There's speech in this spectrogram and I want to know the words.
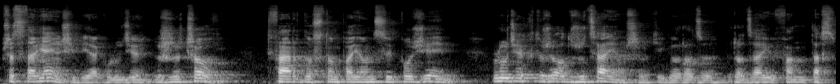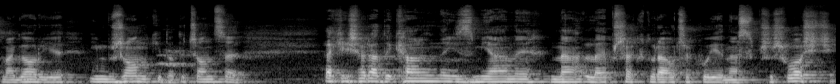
Przedstawiają siebie jako ludzie rzeczowi, twardo stąpający po ziemi, Ludzie, którzy odrzucają wszelkiego rodzaju fantasmagorie i mrzonki dotyczące jakiejś radykalnej zmiany na lepsze, która oczekuje nas w przyszłości.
